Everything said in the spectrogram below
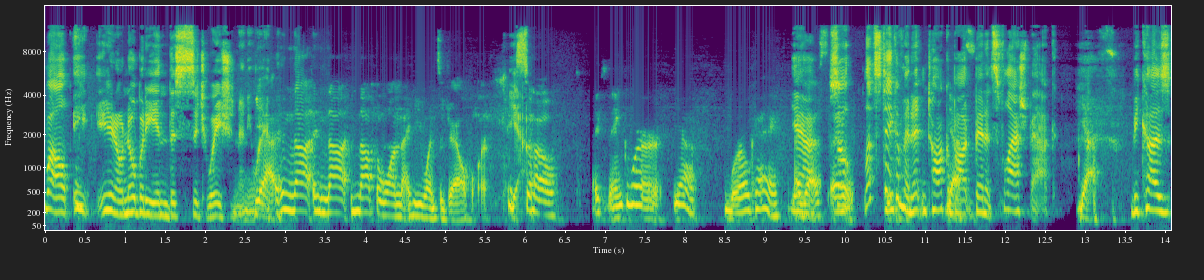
Well, he, you know, nobody in this situation anyway. Yeah, not not not the one that he went to jail for. Yeah. So I think we're yeah we're okay. Yeah. So and, let's take a minute and talk yes. about Bennett's flashback. Yes. Because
